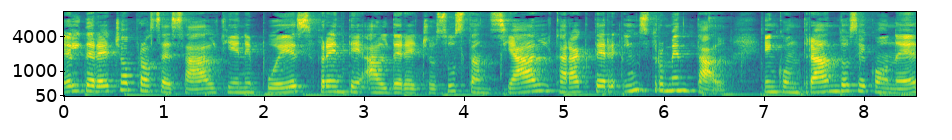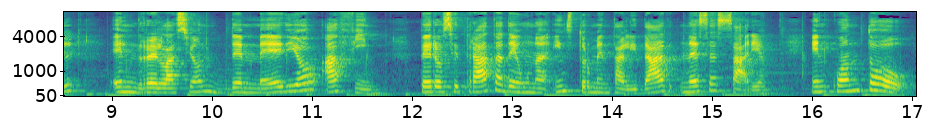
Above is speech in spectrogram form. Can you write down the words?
El derecho procesal tiene pues frente al derecho sustancial carácter instrumental, encontrándose con él en relación de medio a fin, pero se trata de una instrumentalidad necesaria. En cuanto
